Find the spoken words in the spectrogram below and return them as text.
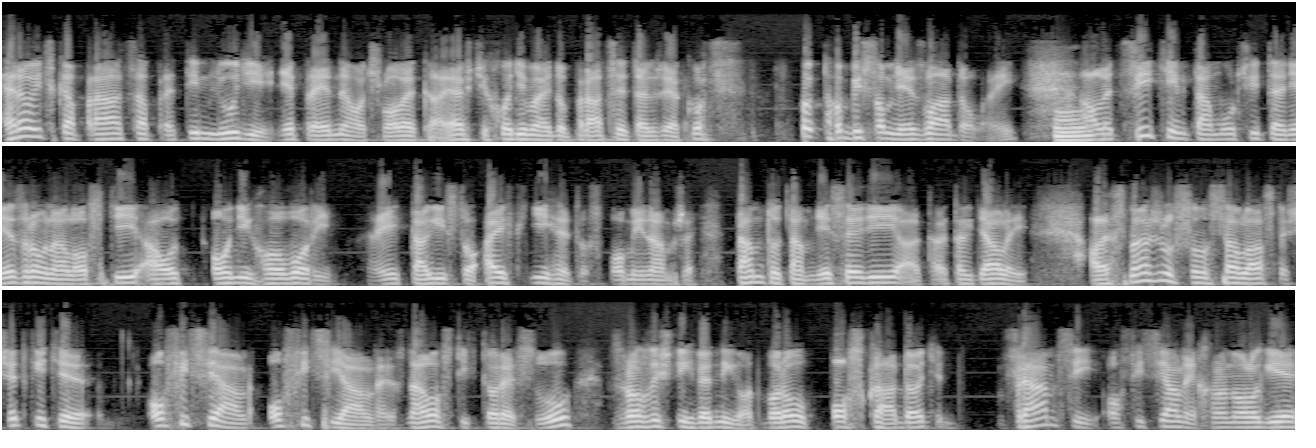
heroická práca pre tým ľudí, nie pre jedného človeka. Ja ešte chodím aj do práce, takže ako to by som nezvládol. Hej. Mm. Ale cítim tam určité nezrovnalosti a o, o nich hovorím. Hej. Takisto aj v knihe to spomínam, že tamto tam nesedí a tak, tak ďalej. Ale snažil som sa vlastne všetky tie oficiálne, oficiálne znalosti, ktoré sú z rozličných vedných odborov, poskladať v rámci oficiálnej chronológie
